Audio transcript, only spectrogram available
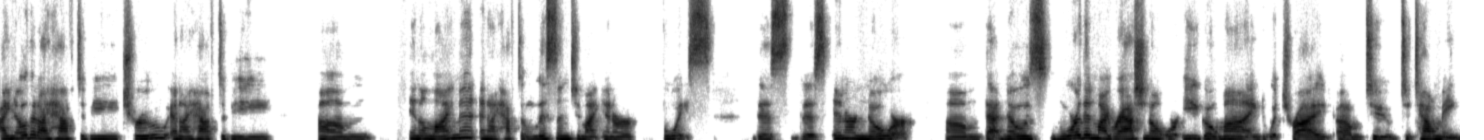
i know that i have to be true and i have to be um, in alignment and i have to listen to my inner voice this this inner knower um, that knows more than my rational or ego mind would try um, to to tell me.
